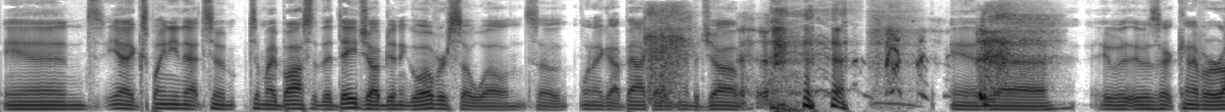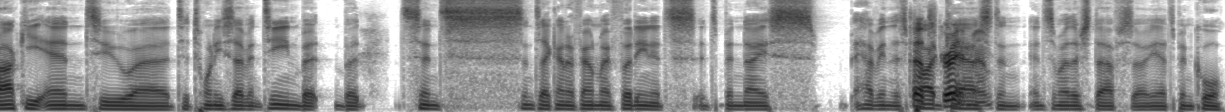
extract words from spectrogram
And yeah, explaining that to to my boss at the day job didn't go over so well, and so when I got back, I didn't have a job, and uh, it was it was a kind of a rocky end to uh, to 2017. But but since since I kind of found my footing, it's it's been nice having this that's podcast great, and, and some other stuff. So yeah, it's been cool.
